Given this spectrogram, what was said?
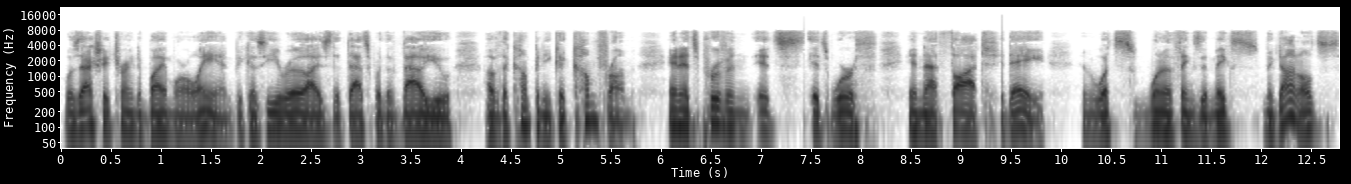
was actually trying to buy more land because he realized that that's where the value of the company could come from. And it's proven its, its worth in that thought today and what's one of the things that makes McDonald's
